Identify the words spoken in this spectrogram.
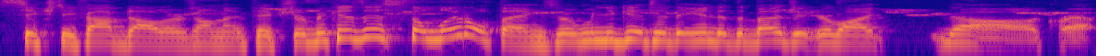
$65 on that fixture because it's the little things. But when you get to the end of the budget, you're like, oh, crap.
